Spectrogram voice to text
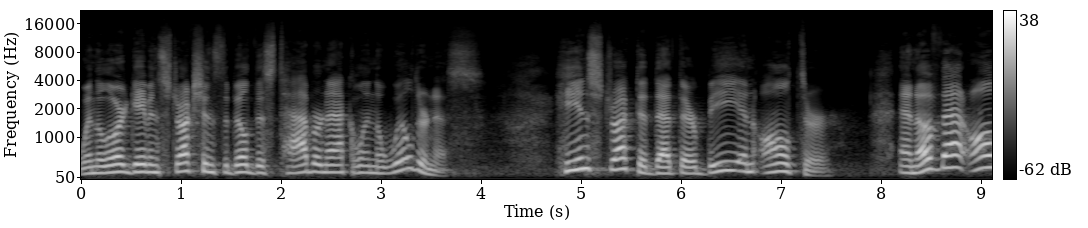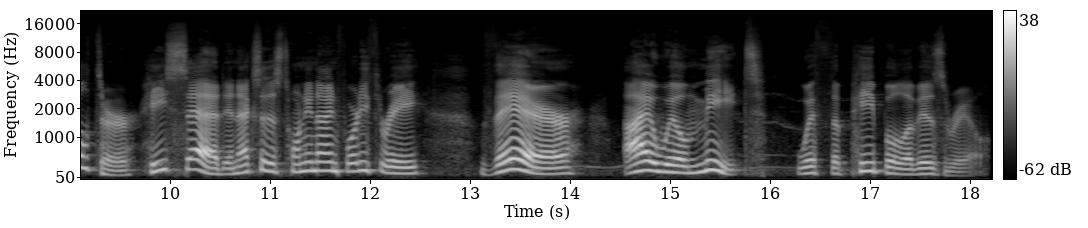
when the Lord gave instructions to build this tabernacle in the wilderness. He instructed that there be an altar. And of that altar, he said in Exodus 29 43, There I will meet with the people of Israel,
